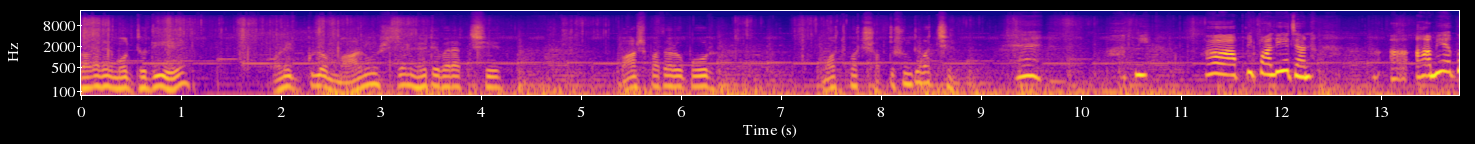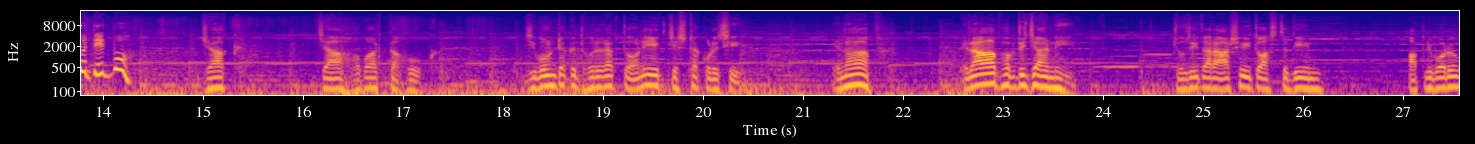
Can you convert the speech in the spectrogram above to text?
বাগানের মধ্য দিয়ে অনেকগুলো মানুষ যেন হেঁটে বেড়াচ্ছে। বাঁশ পাতার উপর মচমচ শব্দ শুনতে পাচ্ছেন? হ্যাঁ আপনি আপনি পালিয়ে যান। আমি একবার দেখব। যাক যা হবার তা হোক। জীবনটাকে ধরে রাখতে অনেক চেষ্টা করেছি। Enough enough of the journey যদি তারা আসেই তো আসতে দিন। আপনি বরং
